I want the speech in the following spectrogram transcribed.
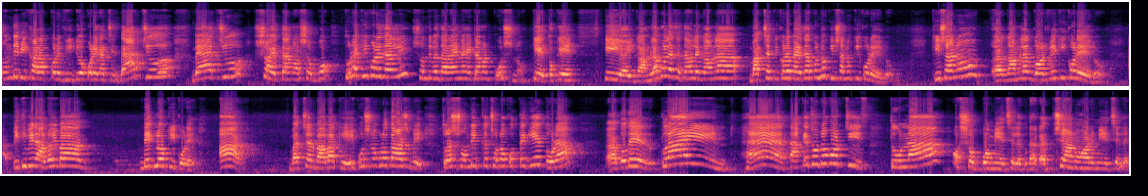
সন্দীপই খারাপ করে ভিডিও করে গেছিস ব্যাচু ব্যাচু, শয়তান অসভ্য। তোরা কি করে জানলি? সন্দীপে দাঁড়ায় না, এটা আমার প্রশ্ন। কে তোকে? কি ওই গামলা বলেছে? তাহলে গামলা বাচ্চা কি করে পেদা করল? কিষাণু কি করে এলো? কিষাণু গামলার গর্বে কি করে এলো? পৃথিবীর আলোয় বা দেখল কি করে? আর বাচ্চার বাবাকে, এই প্রশ্নগুলো তো আসবে তোরা সন্দীপকে ছোট করতে গিয়ে তোরা তোদের ক্লায়েন্ট। হ্যাঁ তাকে ছোট করছিস। তো না, অসভ্য মেয়ে ছেলে কোথাকার, জানোয়ার মেয়ে ছেলে।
